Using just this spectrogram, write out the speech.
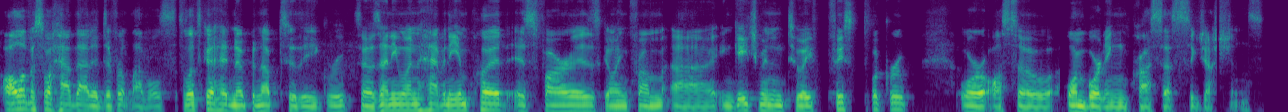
All of us will have that at different levels. So let's go ahead and open up to the group. So, does anyone have any input as far as going from uh, engagement into a Facebook group or also onboarding process suggestions?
